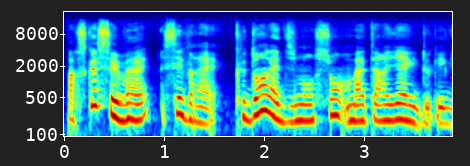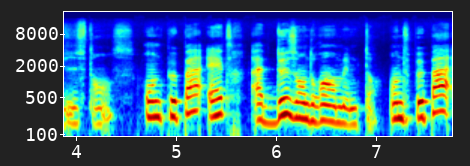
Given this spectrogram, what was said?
Parce que c'est vrai, c'est vrai que dans la dimension matérielle de l'existence, on ne peut pas être à deux endroits en même temps. On ne peut pas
